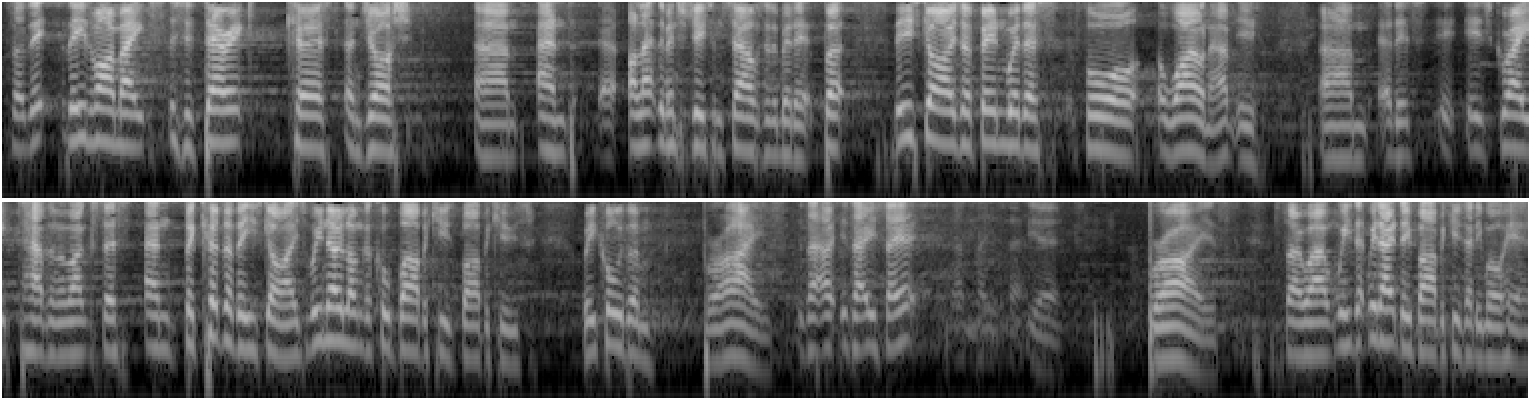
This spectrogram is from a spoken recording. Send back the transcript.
So th- these are my mates. This is Derek, Kirst, and Josh. Um, and uh, I'll let them introduce themselves in a minute. But these guys have been with us for a while now, haven't you? Um, and it's, it's great to have them amongst us. And because of these guys, we no longer call barbecues barbecues. We call them braais. Is that, is that how you say it? That's how you say it. Yeah. Braais. So uh, we, we don't do barbecues anymore here.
